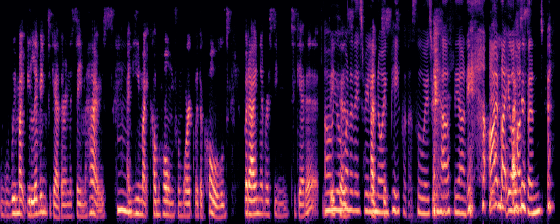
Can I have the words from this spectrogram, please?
we might be living together in the same house, mm. and he might come home from work with a cold, but I never seem to get it. Oh, you're one of those really I've annoying just... people that's always really healthy, aren't you? I'm like your I've husband. Just...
